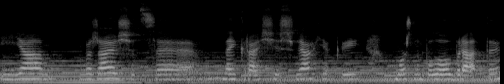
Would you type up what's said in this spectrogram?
І я вважаю, що це найкращий шлях, який можна було обрати.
